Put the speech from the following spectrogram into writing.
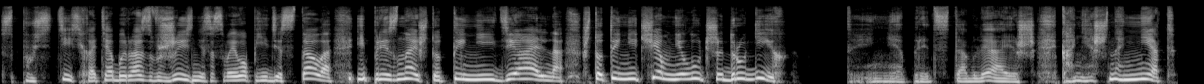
Спустись хотя бы раз в жизни со своего пьедестала и признай, что ты не идеальна, что ты ничем не лучше других. Ты не представляешь. Конечно, нет.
